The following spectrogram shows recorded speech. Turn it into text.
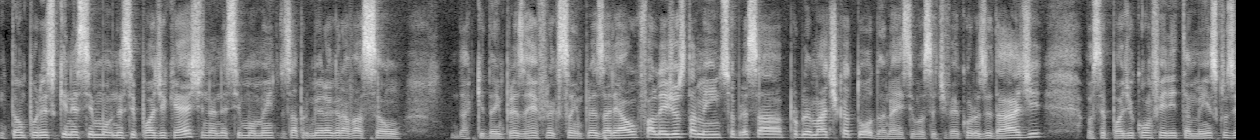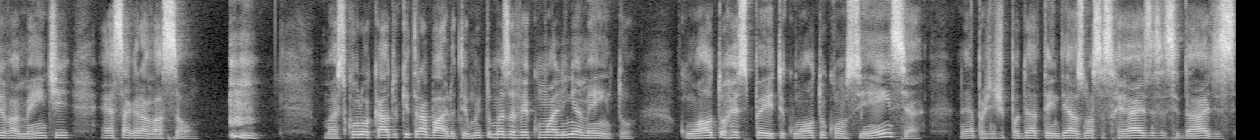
Então por isso que nesse, nesse podcast, né, nesse momento dessa primeira gravação daqui da empresa Reflexão Empresarial, falei justamente sobre essa problemática toda, né? E se você tiver curiosidade, você pode conferir também exclusivamente essa gravação. Mas colocado que trabalho tem muito mais a ver com alinhamento, com autorrespeito e com autoconsciência, né, para a gente poder atender às nossas reais necessidades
